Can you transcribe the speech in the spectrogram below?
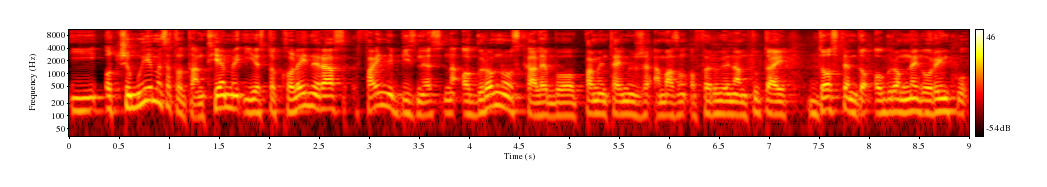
I otrzymujemy za to tantiemy i jest to kolejny raz fajny biznes na ogromną skalę, bo pamiętajmy, że Amazon oferuje nam tutaj dostęp do ogromnego rynku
